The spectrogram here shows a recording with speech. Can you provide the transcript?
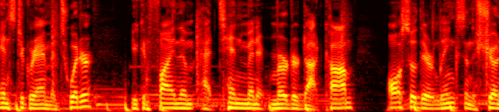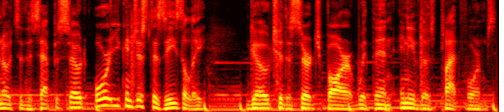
Instagram, and Twitter. You can find them at 10minutemurder.com. Also, there are links in the show notes of this episode, or you can just as easily go to the search bar within any of those platforms,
